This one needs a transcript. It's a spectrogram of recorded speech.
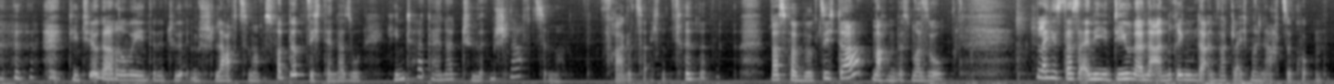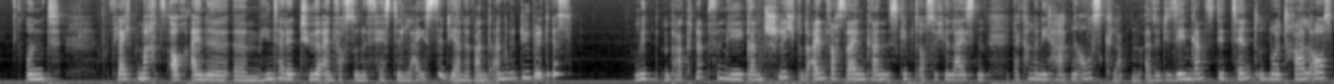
die Türgarderobe hinter der Tür im Schlafzimmer. Was verbirgt sich denn da so hinter deiner Tür im Schlafzimmer? Fragezeichen. Was verbirgt sich da? Machen wir es mal so. Vielleicht ist das eine Idee und eine Anregung, da einfach gleich mal nachzugucken. Und vielleicht macht es auch eine ähm, hinter der Tür einfach so eine feste Leiste, die an der Wand angedübelt ist. Mit ein paar Knöpfen, die ganz schlicht und einfach sein kann. Es gibt auch solche Leisten, da kann man die Haken ausklappen. Also die sehen ganz dezent und neutral aus.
